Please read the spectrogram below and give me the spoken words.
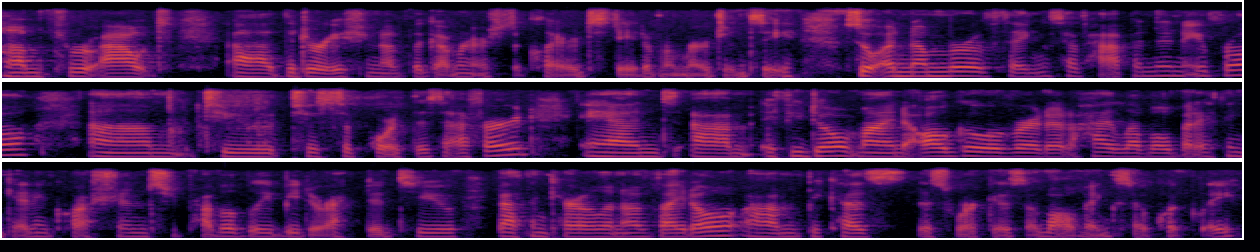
um, throughout uh, the duration of the governor's declared state of emergency. So a number of things have happened in April um, to to support this effort. And um, if you don't mind, I'll go over it at a high level. But I think any questions should probably be directed to Beth and Carolyn of VITL um, because this work is evolving so quickly.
